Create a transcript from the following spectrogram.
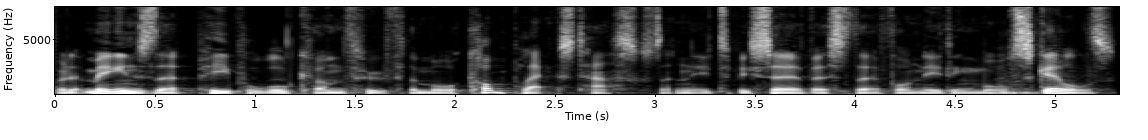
but it means that people will come through for the more complex tasks that need to be serviced, therefore needing more skills.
